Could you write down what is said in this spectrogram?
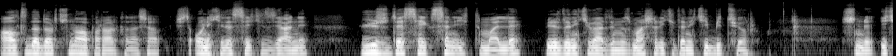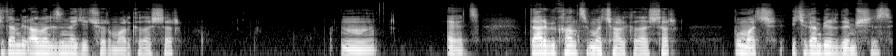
6'da 4 ne yapar arkadaşlar? İşte 12'de 8 yani %80 ihtimalle birden 2 verdiğimiz maçlar 2'den 2 bitiyor. Şimdi 2'den bir analizine geçiyorum arkadaşlar. Hmm, evet. Derby County maçı arkadaşlar. Bu maç 2'den 1 demişiz.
